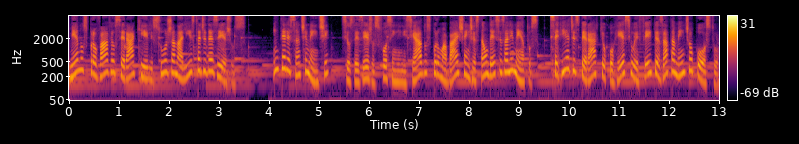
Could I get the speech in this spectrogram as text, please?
menos provável será que ele surja na lista de desejos. Interessantemente, se os desejos fossem iniciados por uma baixa ingestão desses alimentos, seria de esperar que ocorresse o efeito exatamente oposto.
